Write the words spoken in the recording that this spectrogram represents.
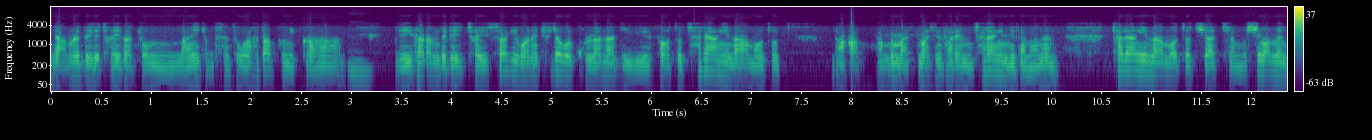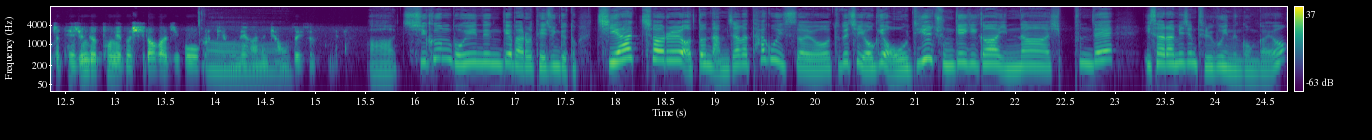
예. 이제 아무래도 이제 저희가 좀 많이 좀 단속을 하다 보니까 음. 이제 이 사람들이 저희 수사기관의 추적을 곤란하기 위해서 저 차량이나 뭐 저 아까 방금 말씀하신 사례는 차량입니다만은 차량이나 뭐 저 지하철 뭐 심하면 저 대중교통에도 실어가지고 그렇게 어. 운행하는 경우도 있었습니다. 아, 지금 보이는 게 바로 대중교통. 지하철을 어떤 남자가 타고 있어요. 도대체 여기 어디에 중계기가 있나 싶은데 이 사람이 지금 들고 있는 건가요?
